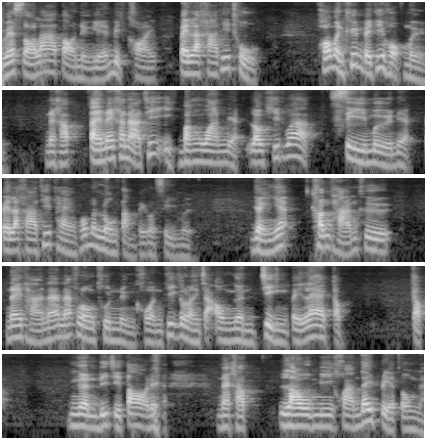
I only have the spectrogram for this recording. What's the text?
US ดอลลาร์ต่อหนึ่งเหรียญบิตคอยเป็นราคาที่ถูก เพราะมันขึ้นไปที่หกหมื่น นะครับแต่ในขณะที่อีกบางวันเนี่ยเราคิดว่าสี่หมื่นเนี่ยเป็นราคาที่แพงเพราะมันลงต่ำไปกว่าสี่หมื่นอย่างเงี้ยคำถามคือในฐานะนักลงทุนหนึ่งคนที่กำลังจะเอาเงินจริงไปแลกกับกับเงินดิจิตอลเนี่ยนะครับเรามีความได้เปรียบตรงไหน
